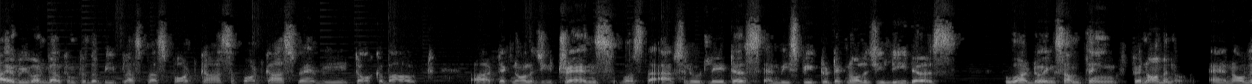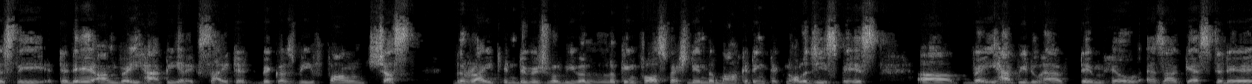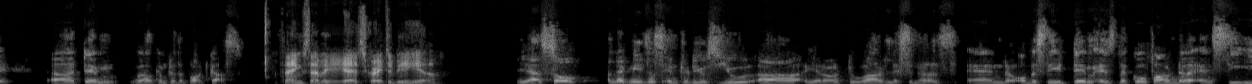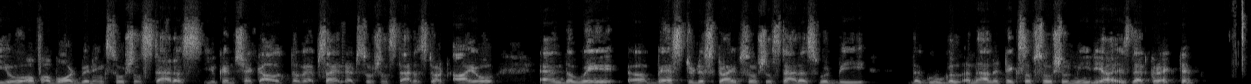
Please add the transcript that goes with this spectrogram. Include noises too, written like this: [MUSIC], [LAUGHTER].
Hi, everyone. Welcome to the B podcast, a podcast where we talk about uh, technology trends, what's the absolute latest, and we speak to technology leaders who are doing something phenomenal. And obviously, today I'm very happy and excited because we found just the right individual we were looking for, especially in the marketing technology space. Uh, very happy to have Tim Hill as our guest today. Uh, Tim, welcome to the podcast. Thanks, Avi. Yeah, it's great to be here. Yeah. So let me just introduce you, uh, you know, to our listeners. And obviously, Tim is the co-founder and CEO of award-winning Social Status. You can check out the website at socialstatus.io. And the way uh, best to describe social status would be the Google Analytics of social media. Is that correct, Tim?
